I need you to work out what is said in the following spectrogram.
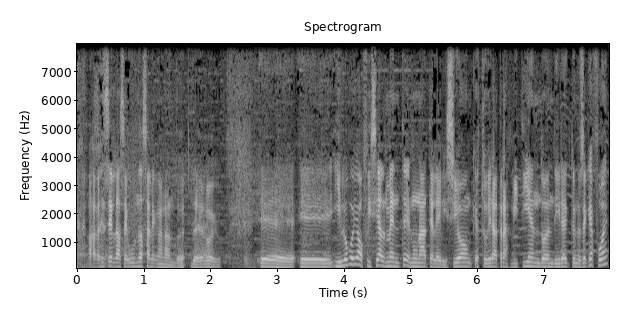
A veces la segunda sale ganando, ¿eh? desde luego. Eh, eh, y luego ya oficialmente en una televisión que estuviera transmitiendo en directo y no sé qué fue,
